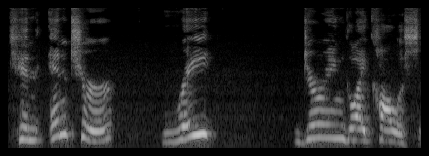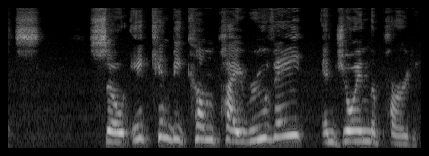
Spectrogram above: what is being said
can enter right during glycolysis. So it can become pyruvate and join the party.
